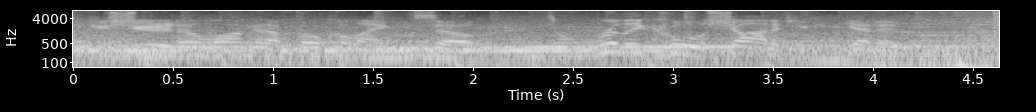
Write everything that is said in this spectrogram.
if you shoot it at a long enough focal length. So it's a really cool shot if you can get it.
